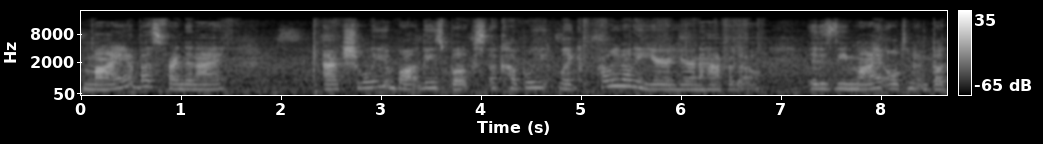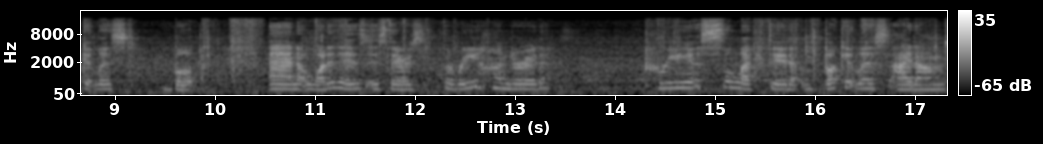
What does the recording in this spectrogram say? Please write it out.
my best friend and I actually bought these books a couple, like probably about a year, year and a half ago. It is the My Ultimate Bucket List book and what it is is there's 300 pre-selected bucket list items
